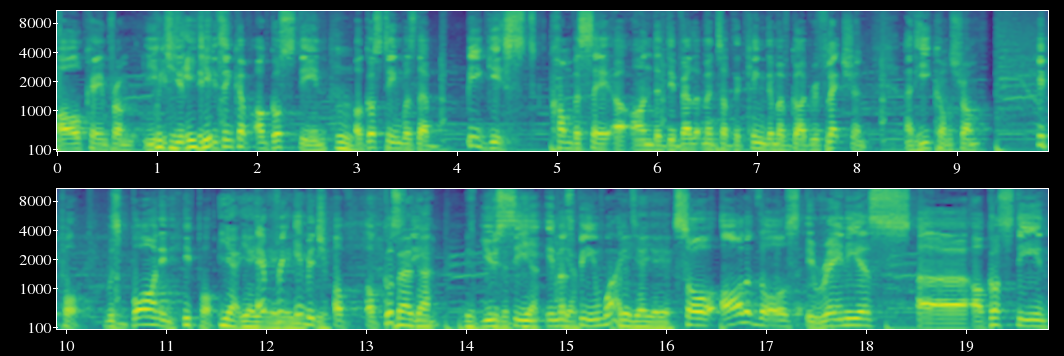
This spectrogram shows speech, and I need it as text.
all came from, Which if, is you, if you Mm. think of Augustine, Augustine was the biggest conversator on the development of the kingdom of God reflection. And he comes from Hippo. He was born in Hippo. Yeah, yeah, yeah, Every yeah, yeah, image yeah. of Augustine, Burger you is see him as being white. Yeah, yeah, yeah. So all of those, Irenaeus, uh, Augustine,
